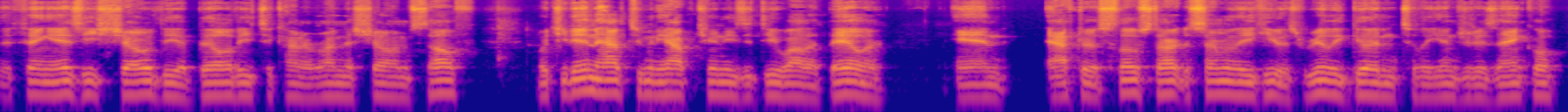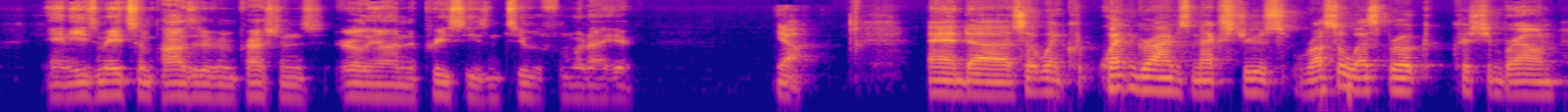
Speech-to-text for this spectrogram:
the thing is, he showed the ability to kind of run the show himself, which he didn't have too many opportunities to do while at Baylor. And after a slow start to summer league, he was really good until he injured his ankle. And he's made some positive impressions early on in the preseason too, from what I hear. Yeah. And uh, so went Quentin Grimes, Max Strus, Russell Westbrook, Christian Braun,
